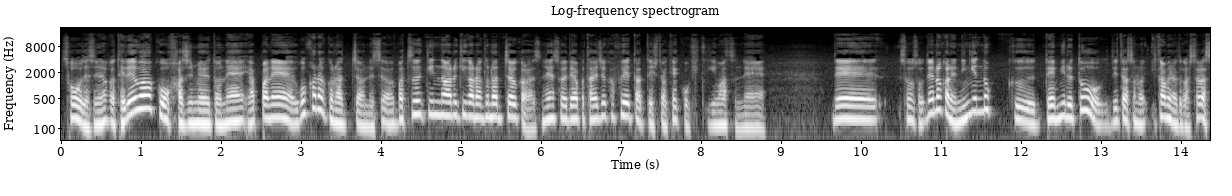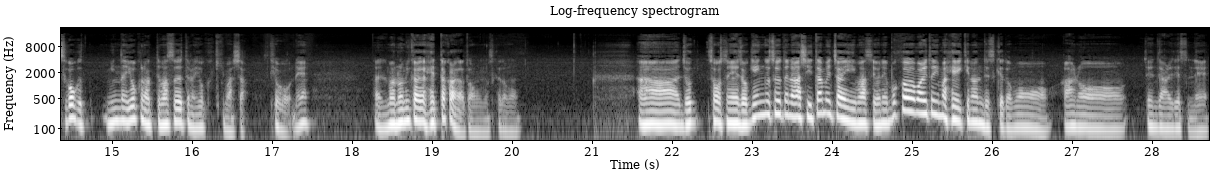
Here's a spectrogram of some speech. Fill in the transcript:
そうですね。なんかテレワークを始めるとね、やっぱね、動かなくなっちゃうんですよ。やっぱ通勤の歩きがなくなっちゃうからですね。それでやっぱ体重が増えたって人は結構聞きますね。で、そうそう。で、なんかね、人間ドックで見ると、実はその胃カメラとかしたらすごくみんな良くなってますってのはよく聞きました。今日ね。まあ飲み会が減ったからだと思うんですけども。ああ、そうですね。ジョギングするとね、足痛めちゃいますよね。僕は割と今平気なんですけども、あのー、全然あれですね。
